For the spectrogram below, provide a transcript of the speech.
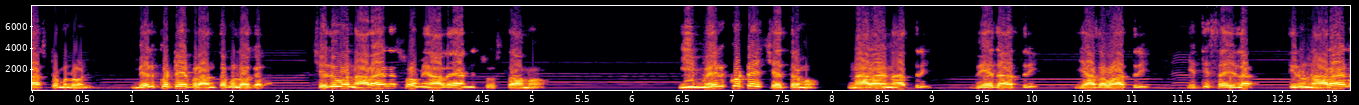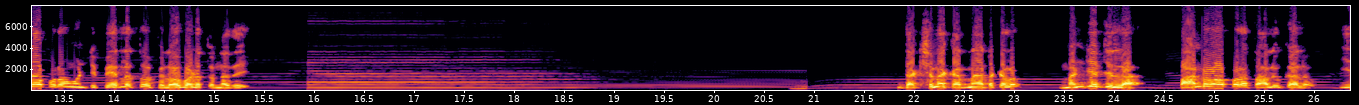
రాష్ట్రములోని మేల్కొటే ప్రాంతములో గల చెలువ నారాయణ స్వామి ఆలయాన్ని చూస్తాము. ఈ మేల్కొటే క్షేత్రము నారాయణాద్రి వేదాద్రి యాదవాద్రి యతిశైల తిరునారాయణాపురం వంటి పేర్లతో పిలువబడుతున్నది. దక్షిణ కర్ణాటకలో మండ్య జిల్లా పాండవాపుర తాలూకాలో ఈ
